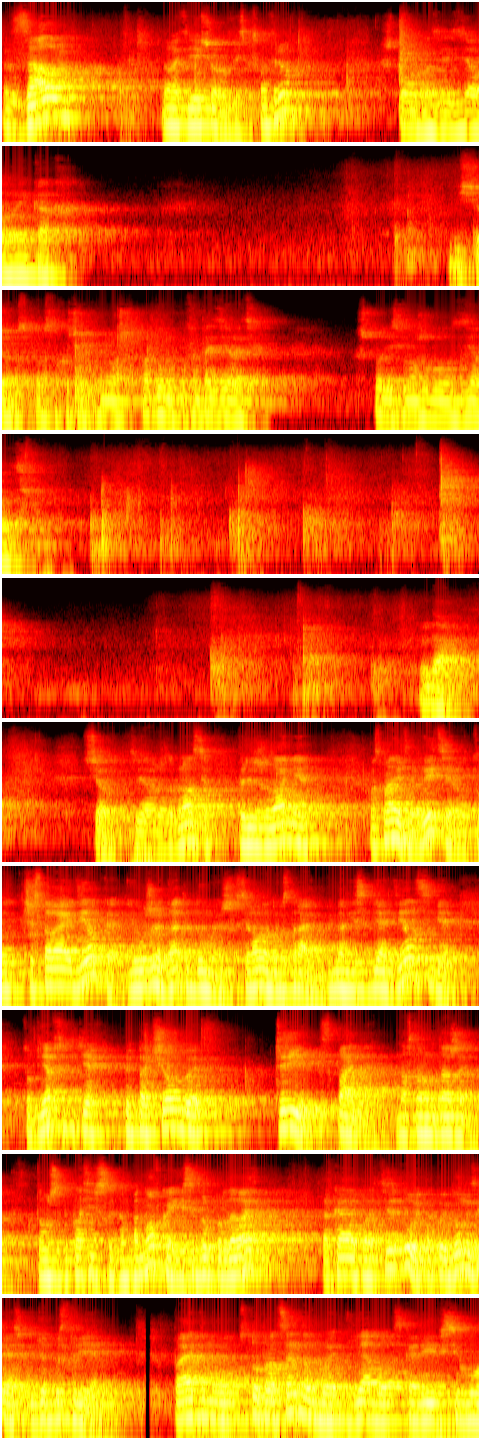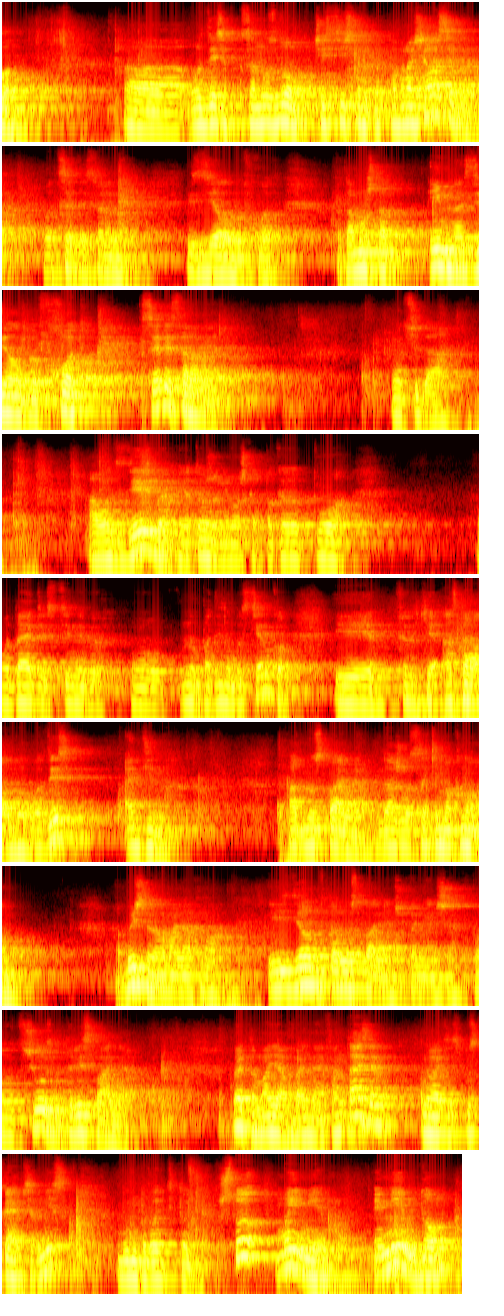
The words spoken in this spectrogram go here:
залом. Давайте я еще раз здесь посмотрю, Что у нас здесь сделано и как. Еще раз просто хочу немножко подумать, пофантазировать, что здесь можно было сделать. Да. Все, я разобрался. При желании. Посмотрите, видите, вот тут чистовая отделка, и уже, да, ты думаешь, все равно не устраивает. Например, если бы я делал себе, то я все-таки предпочел бы три спальни на втором этаже. Потому что это классическая компоновка, если вдруг продавать, такая квартира, ой, такой дом, извиняюсь, идет быстрее. Поэтому сто процентов бы я бы, скорее всего, э, вот здесь вот санузлом частично попрощался бы, вот с этой стороны, и сделал бы вход. Потому что именно сделал бы вход с этой стороны, вот сюда. А вот здесь бы я тоже немножко по, по вот до этой стены бы ну, подвинул бы стенку и все-таки оставил бы вот здесь один, одну спальню, даже вот с таким окном, обычное нормальное окно, и сделал бы вторую спальню чуть поменьше. Получилось бы три спальни. Это моя больная фантазия. Давайте спускаемся вниз, будем подводить итоги. Что мы имеем? Имеем дом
